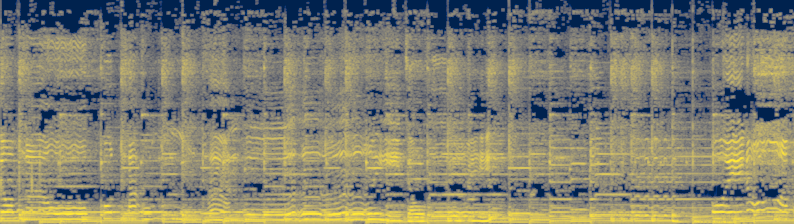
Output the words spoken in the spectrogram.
จอมเงาพุทธคุผ่านเอ้ยเจ้าเอ้ยโอ้ยน้อไผ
